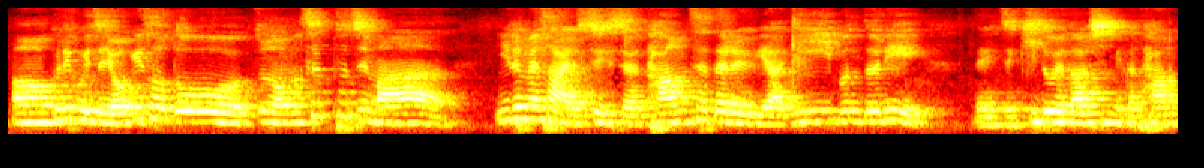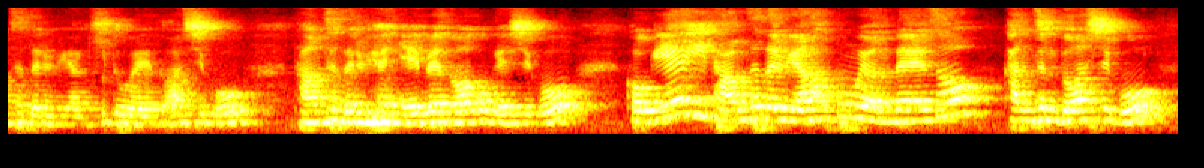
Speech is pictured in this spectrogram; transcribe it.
어, 그리고 이제 여기서도 좀 너무 슬프지만 이름에서 알 수 있어요. 다음 세대를 위한 이분들이 네, 이제 기도회도 하십니다. 다음 세대를 위한 기도회도 하시고 다음 세대를 위한 예배도 하고 계시고 거기에 이 다음 세대를 위한 학부모 연대에서 간증도 하시고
